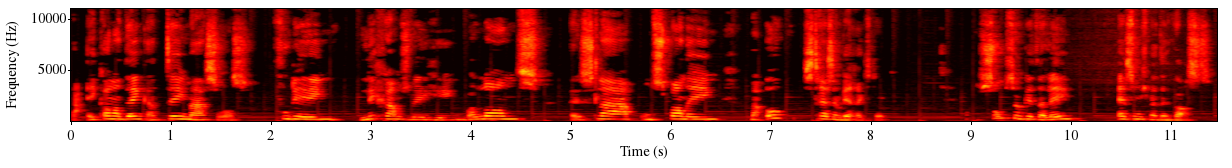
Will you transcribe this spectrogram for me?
Nou, ik kan dan denken aan thema's zoals voeding, lichaamsweging, balans, eh, slaap, ontspanning, maar ook stress en werkdruk. Soms doe ik dit alleen en soms met een gast.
